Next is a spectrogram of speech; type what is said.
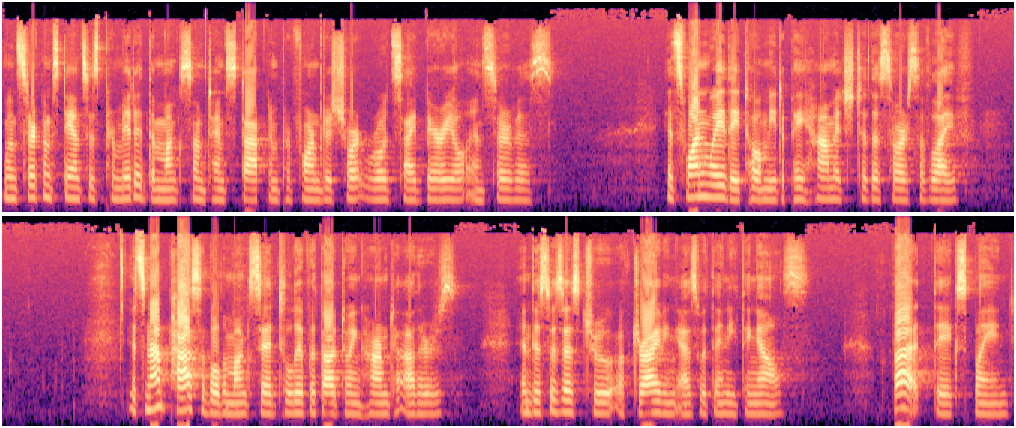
When circumstances permitted, the monks sometimes stopped and performed a short roadside burial and service. It's one way, they told me, to pay homage to the source of life. It's not possible, the monk said, to live without doing harm to others, and this is as true of driving as with anything else. But, they explained,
